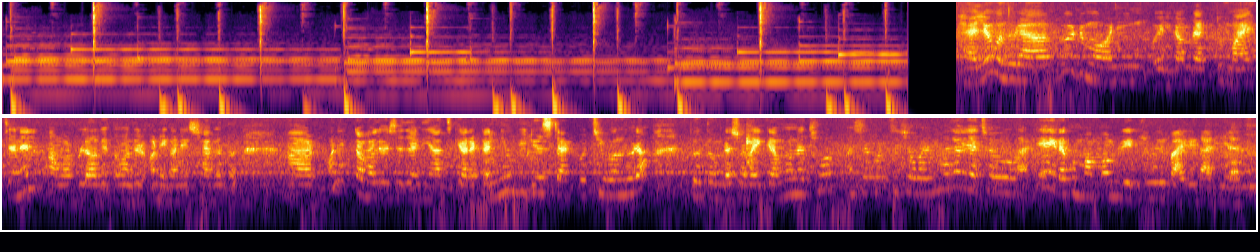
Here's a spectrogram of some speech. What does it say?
হ্যালো বন্ধুরা good morning welcome back to my channel আমার ব্লগে তোমাদের অনেক অনেক স্বাগত আর অনেকটা ভালোবাসা জানিয়ে আজকে আর একটা নিউ ভিডিও স্টার্ট করছি বন্ধুরা তো তোমরা সবাই কেমন আছো আশা করছি সবাই ভালোই আছো আর এইরকম মাম্মাম রেডি হয়ে বাইরে দাঁড়িয়ে আছে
